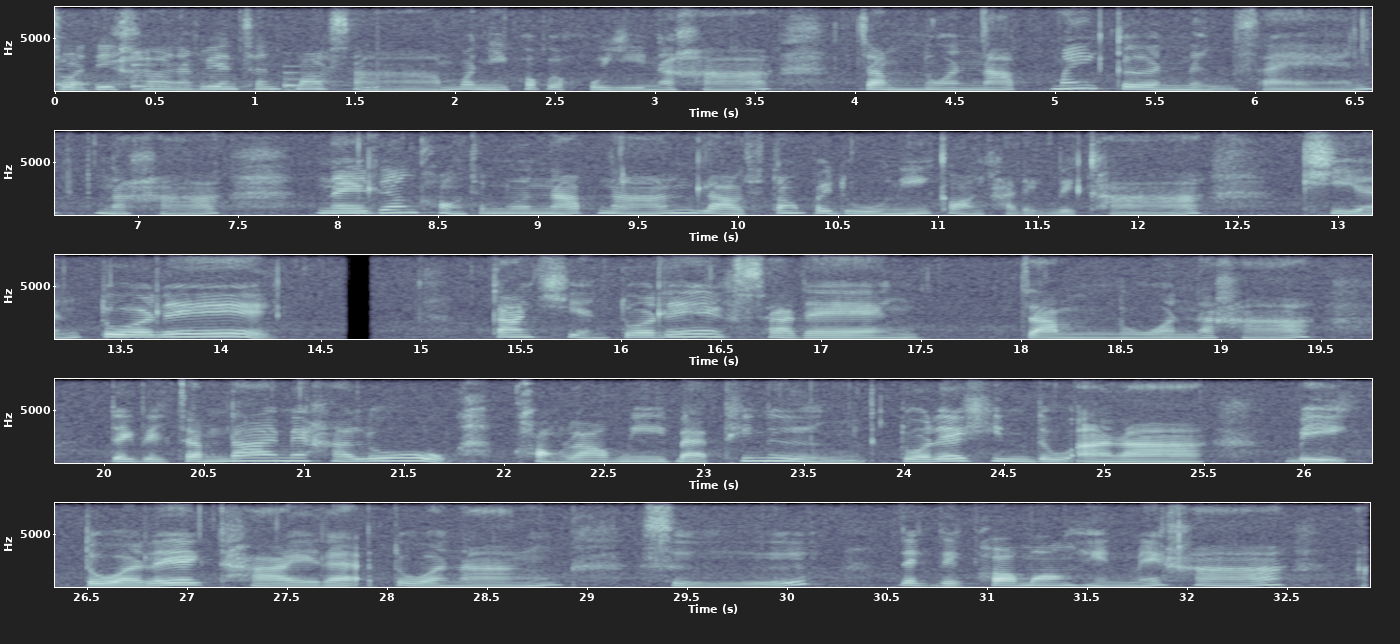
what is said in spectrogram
สวัสดีค่ะ นักเรียนชั้นป .3 วันนี้พบกับครูยีนะคะจำนวนนับไม่เกิน 1 0 0 0 0แสนนะคะ ในเรื่องของจำนวนนับนั้นเราจะต้องไปดูนี่ก่อนค่ะเด็กๆค่ะเขียนตัวเลข การเขียนตัวเลขแสดงจำนวนนะคะ เด็กๆจำได้ไหมคะลูกของเรามีแบบที่ 1 ตัวเลขฮินดูอาราบิกตัวเลขไทยและตัวหนัง สือ เด็กๆพอมองเห็นไหมคะ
